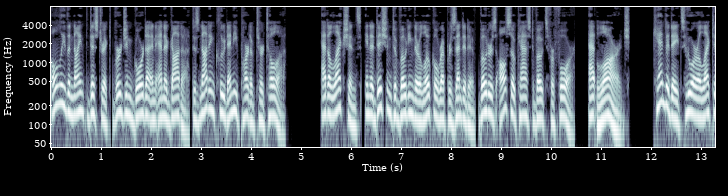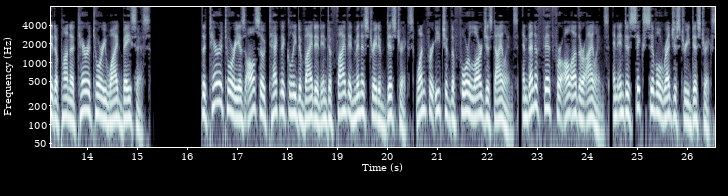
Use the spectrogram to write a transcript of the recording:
Only the ninth district Virgin Gorda and Anegada does not include any part of Tortola. At elections, in addition to voting their local representative, voters also cast votes for four at-large candidates who are elected upon a territory-wide basis. The territory is also technically divided into five administrative districts one for each of the four largest islands, and then a fifth for all other islands, and into six civil registry districts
